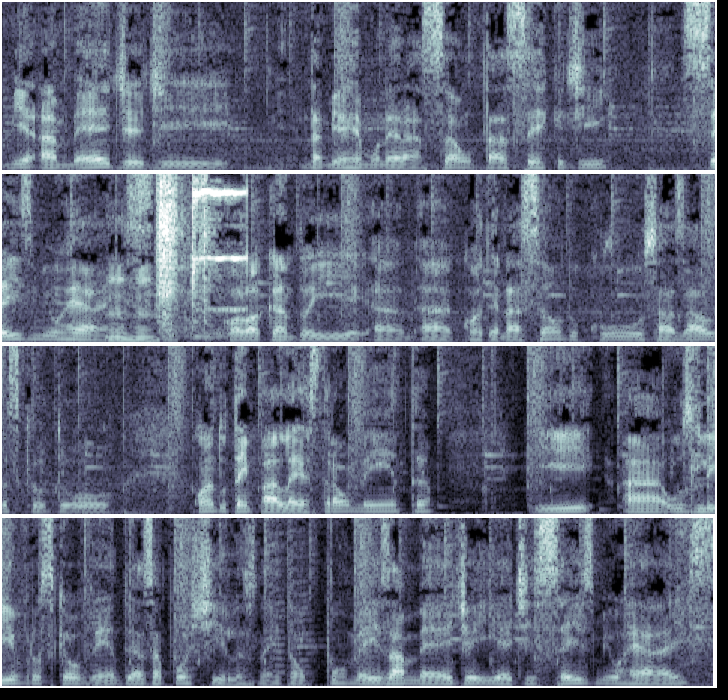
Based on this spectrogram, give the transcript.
minha, a média de, da minha remuneração tá cerca de 6 mil reais. Uhum. Colocando aí a, a coordenação do curso, as aulas que eu dou. Quando tem palestra, aumenta e ah, os livros que eu vendo e as apostilas, né? Então, por mês a média aí é de 6 mil reais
